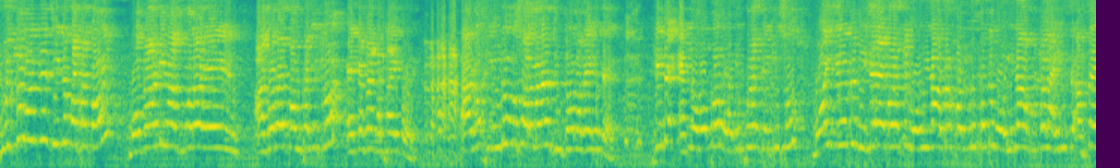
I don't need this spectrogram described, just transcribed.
মুখ্যমন্ত্ৰী যিটো কথা কয় বজাৰতী নাজমলৰ এই আগৰৰ কোম্পানীটো একেটা কথাই কয়। আৰু হিন্দু মুছলমানৰ যুদ্ধ লগাই থাকে। কিন্তু একেলগতো মণিপুৰত দেখিছো মই যিহেতু নিজে এগৰাকী মহিলা আমাৰ সন্মুখতো মহিলাসকল আহি আছে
